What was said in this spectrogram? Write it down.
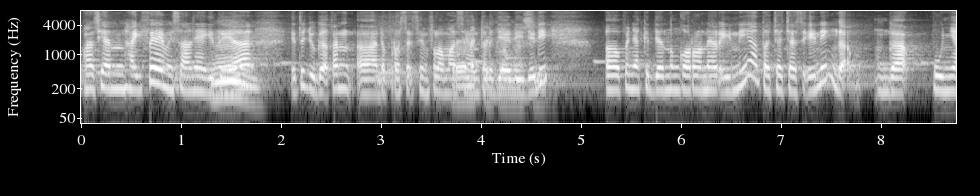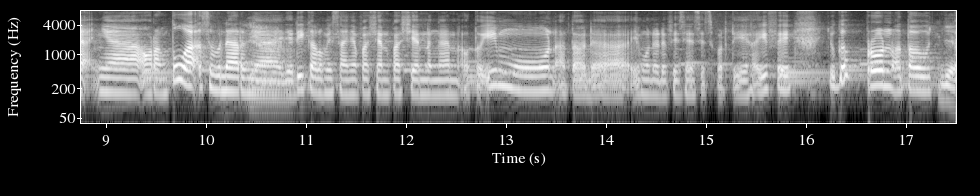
pasien HIV misalnya gitu ya, hmm. ya itu juga kan uh, ada proses inflamasi Kronik yang terjadi inflamasi. jadi uh, penyakit jantung koroner ini atau CCS ini nggak nggak punyanya orang tua sebenarnya. Yeah. Jadi kalau misalnya pasien-pasien dengan autoimun atau ada imunodefisiensi seperti HIV juga prone atau yeah. Iya.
